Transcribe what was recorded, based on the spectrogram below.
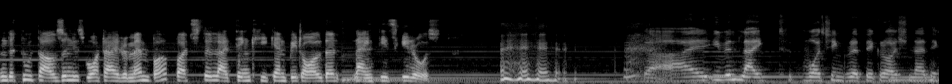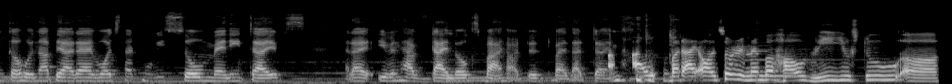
in the 2000 is what I remember. But still, I think he can beat all the 90s heroes. Yeah, I even liked watching Hrithik Roshan. I think Kahuna Pyara, I watched that movie so many times and I even have dialogues by hearted by that time. I, but I also remember how we used to uh,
